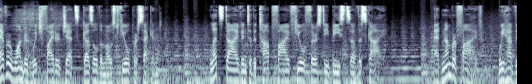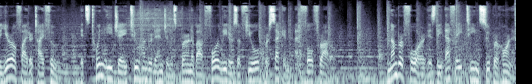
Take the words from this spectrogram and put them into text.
Ever wondered which fighter jets guzzle the most fuel per second? Let's dive into the top 5 fuel-thirsty beasts of the sky. At number 5, we have the Eurofighter Typhoon. Its twin EJ-200 engines burn about 4 liters of fuel per second at full throttle. Number 4 is the F-18 Super Hornet,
